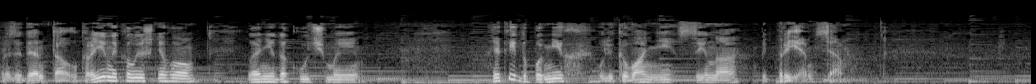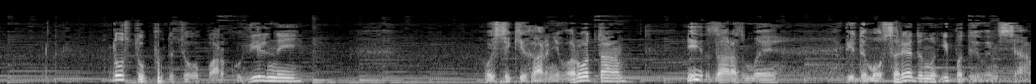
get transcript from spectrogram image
президента України колишнього Леоніда Кучми, який допоміг у лікуванні сина підприємця. Доступ до цього парку вільний. Ось які гарні ворота. І зараз ми підемо всередину і подивимося.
